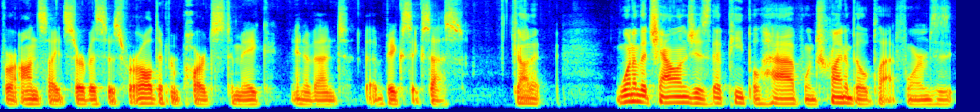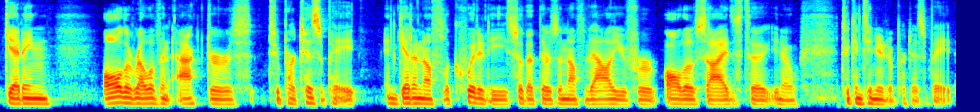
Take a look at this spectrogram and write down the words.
for on site services, for all different parts to make an event a big success. Got it. One of the challenges that people have when trying to build platforms is getting all the relevant actors to participate and get enough liquidity so that there's enough value for all those sides to, you know, to continue to participate.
